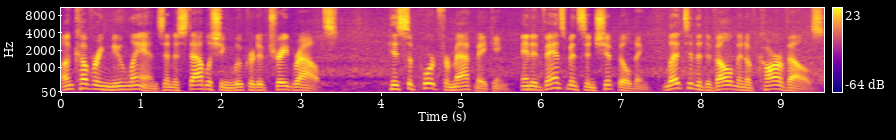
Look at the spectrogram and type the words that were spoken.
uncovering new lands and establishing lucrative trade routes. His support for mapmaking and advancements in shipbuilding led to the development of caravels,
